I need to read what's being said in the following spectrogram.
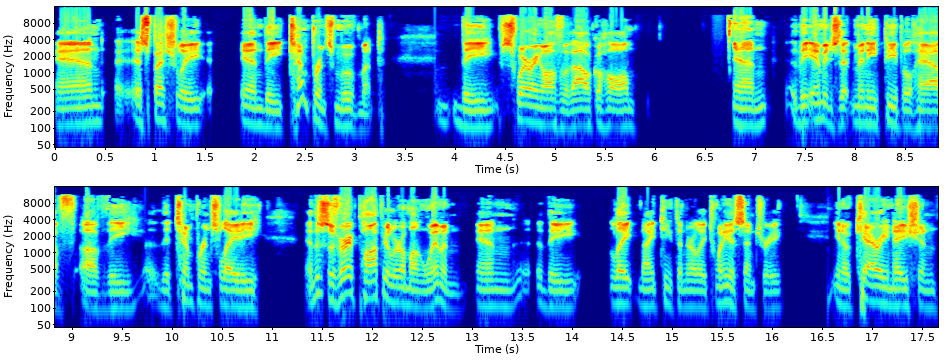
and especially in the temperance movement, the swearing off of alcohol, and the image that many people have of the the temperance lady. And this was very popular among women in the late 19th and early 20th century. You know, Carrie Nation,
